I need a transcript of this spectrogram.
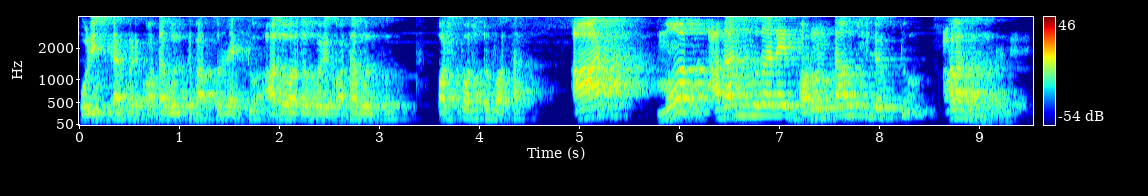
পরিষ্কার করে কথা বলতে পারতো না, একটু আদো আদো করে কথা বলতো, অস্পষ্ট কথা। আর মত আদান প্রদানের ধরনটাও ছিল একটু আলাদা ধরনের।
